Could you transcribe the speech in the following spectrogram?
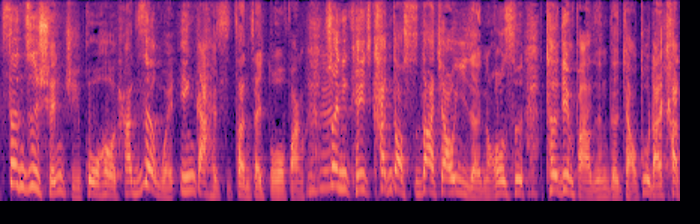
甚至选举过后，他认为应该还是站在多方，所以你可以看到十大交易人或是特定法人的角度来看，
